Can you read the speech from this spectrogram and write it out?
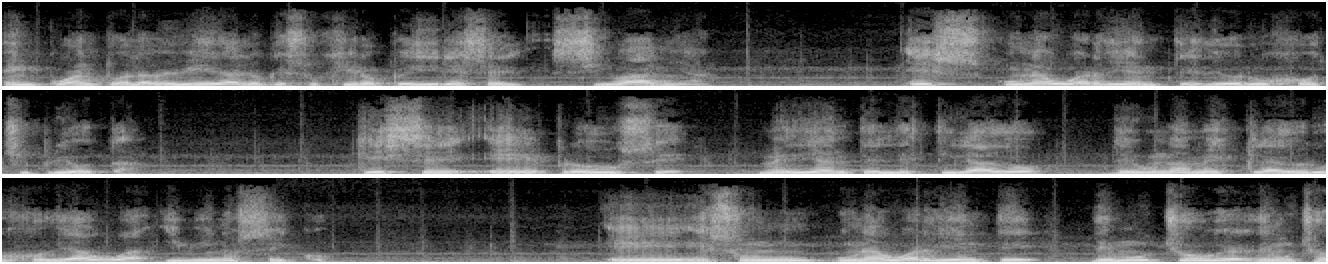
En cuanto a la bebida, lo que sugiero pedir es el Sibania. Es un aguardiente de orujo chipriota que se eh, produce mediante el destilado de una mezcla de orujo de agua y vino seco. Eh, es un, un aguardiente de, mucho, de mucha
